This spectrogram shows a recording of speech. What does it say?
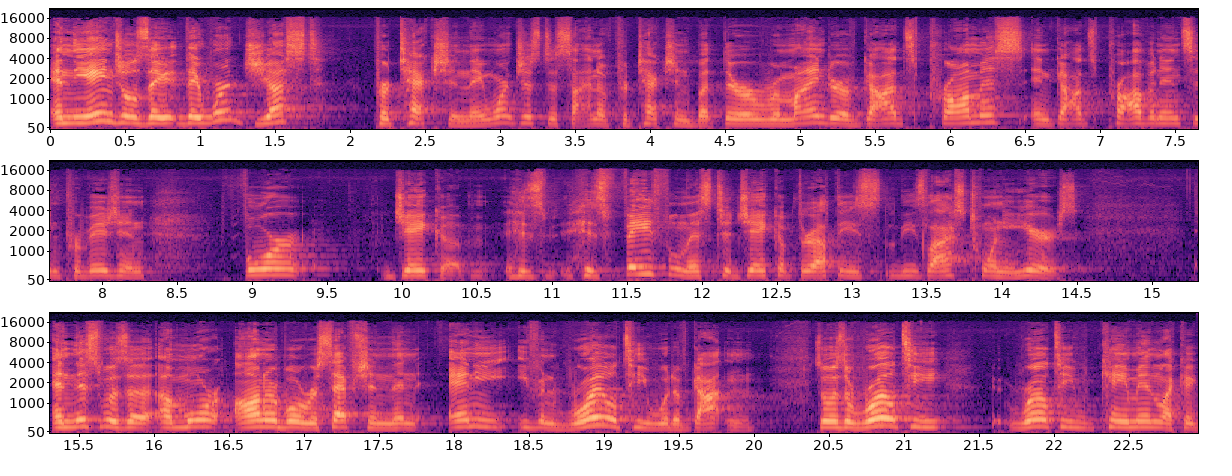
And the angels, they, they weren't just protection, they weren't just a sign of protection, but they're a reminder of God's promise and God's providence and provision for Jacob, his, his faithfulness to Jacob throughout these, these last 20 years. And this was a, a more honorable reception than any even royalty would have gotten. So, as a royalty, royalty came in like a,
